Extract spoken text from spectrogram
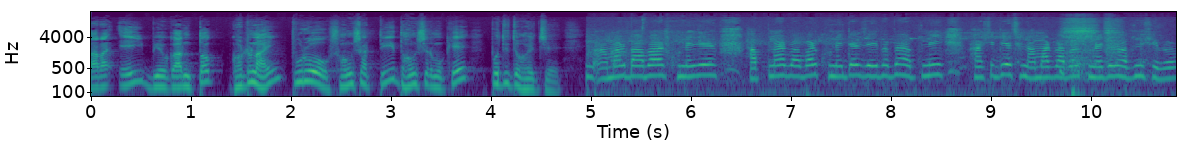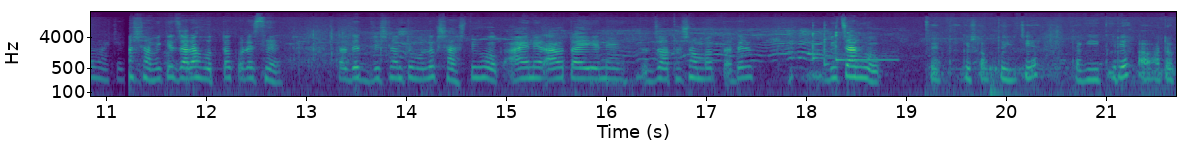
তারা এই বিয়োগান্তক ঘটনায় পুরো সংসারটি ধ্বংসের মুখে পতিত হয়েছে। আমার বাবার খুনেদের আপনার বাবার খুনেদের যেভাবে আপনি ফাঁসি দিয়েছেন আমার বাবার খুনেদের আপনি সেভাবে ফাঁসি আমার স্বামীকে যারা হত্যা করেছে তাদের দৃষ্টান্তমূলক শাস্তি হোক আইনের আওতায় এনে যথাসম্ভব তাদের বিচার হোক। তাকে সব তুলছে তাকে ই করে আটক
